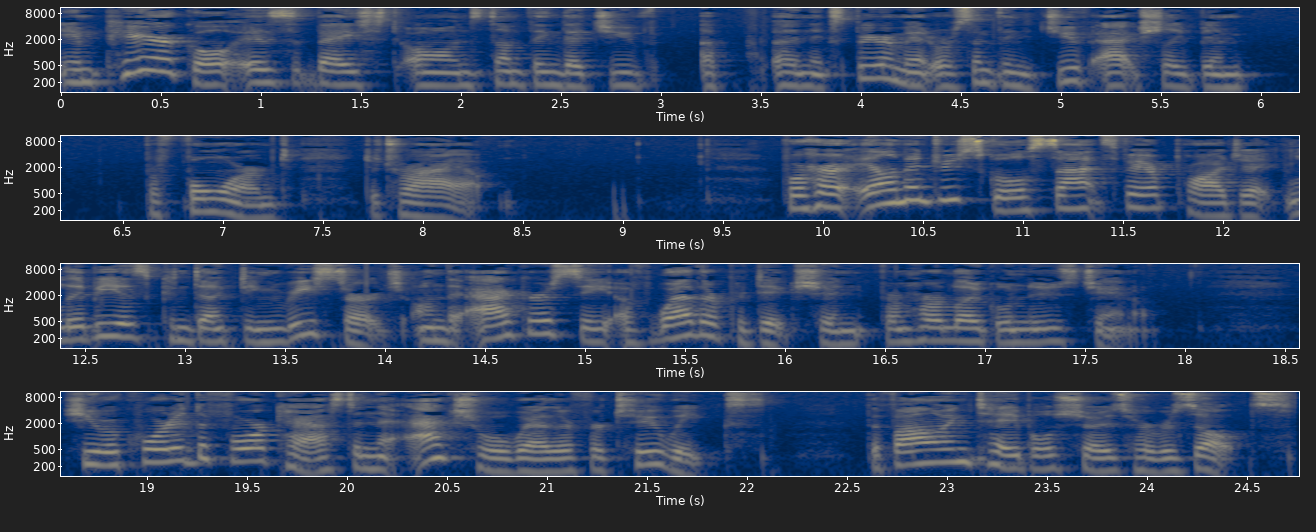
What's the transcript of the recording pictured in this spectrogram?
Empirical is based on something that you've, a, an experiment or something that you've actually been performed to try out. For her elementary school science fair project, Libby is conducting research on the accuracy of weather prediction from her local news channel. She recorded the forecast and the actual weather for two weeks. The following table shows her results.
